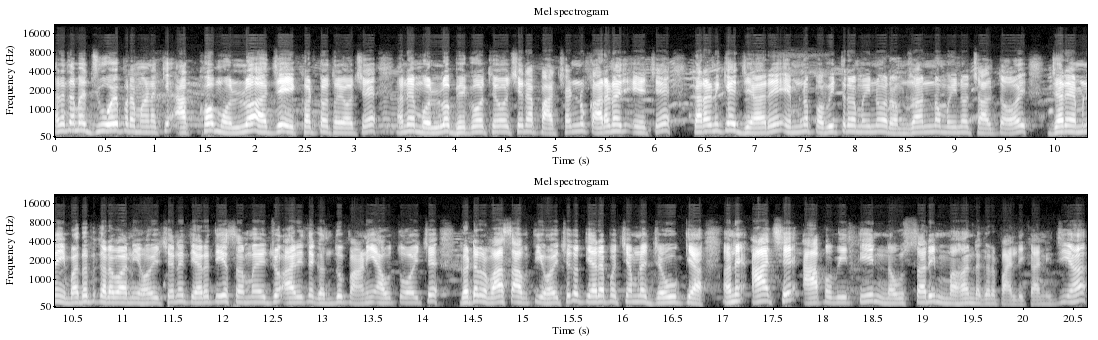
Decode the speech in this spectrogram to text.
અને તમે જુઓ એ પ્રમાણે કે આખો મોહલ્લો આજે એકઠો થયો છે અને મોહલ્લો ભેગો થયો છે એના પાછળનું કારણ જ એ છે, કારણ કે જ્યારે એમનો પવિત્ર મહિનો, રમઝાનનો મહિનો ચાલતો હોય, જ્યારે એમણે ઇબાદત કરવાની હોય છે અને ત્યારે તે સમયે જો આ રીતે ગંદુ પાણી આવતું હોય છે, ગટર વાસ આવતી હોય છે, તો ત્યારે પછી એમણે જવું ક્યાં? અને આ છે આપવીતી નવસારી મહાનગરપાલિકાની. જી હા,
